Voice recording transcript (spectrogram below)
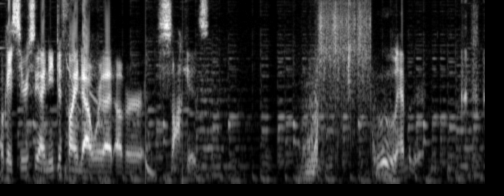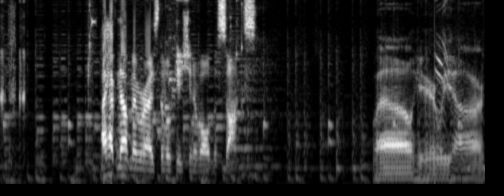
Okay, seriously, I need to find out where that other sock is. Ooh, hamburger. I have not memorized the location of all the socks. Well, here we are.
